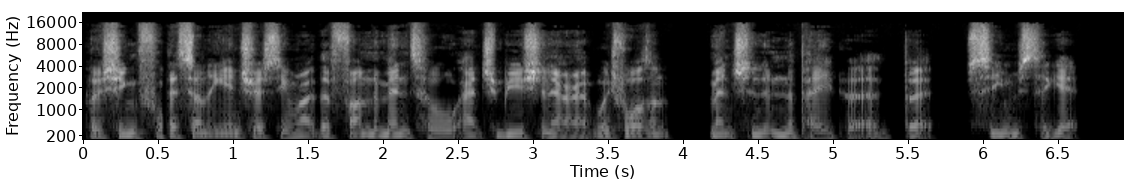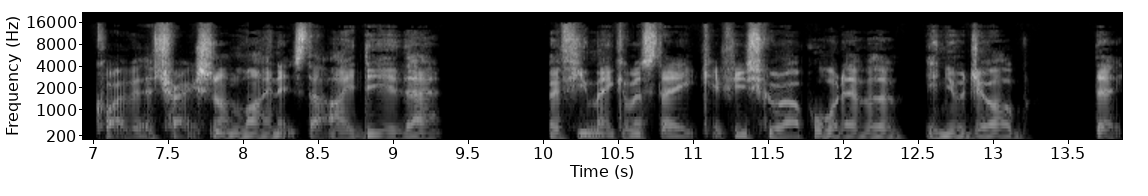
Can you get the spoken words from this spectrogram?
pushing for. There's something interesting, right? The fundamental attribution error, which wasn't mentioned in the paper, but seems to get quite a bit of traction online. It's that idea that if you make a mistake, if you screw up or whatever in your job, that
